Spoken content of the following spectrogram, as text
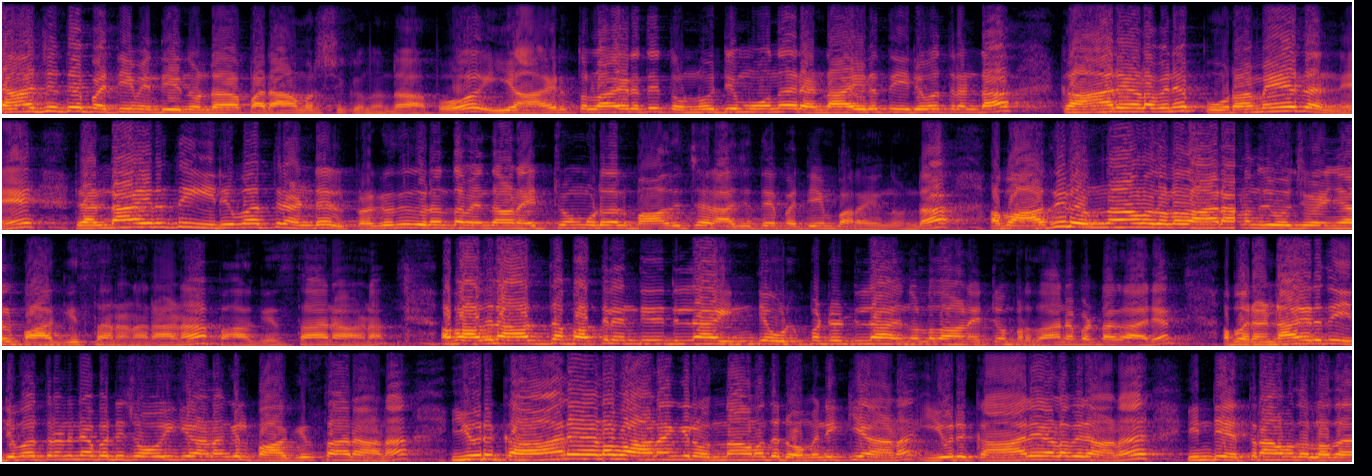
രാജ്യത്തെ പറ്റിയും എന്ത് ചെയ്യുന്നുണ്ട്? പരാമർശിക്കുന്നുണ്ട്. അപ്പോൾ ഈ ആയിരത്തി തൊള്ളായിരത്തി തൊണ്ണൂറ്റി മൂന്ന് രണ്ടായിരത്തി ഇരുപത്തിരണ്ട് കാലയളവിന് പുറമേ തന്നെ രണ്ടായിരത്തി ഇരുപത്തിരണ്ടിൽ പ്രകൃതി ദുരന്തം എന്താണ് ഏറ്റവും കൂടുതൽ ബാധിച്ച രാജ്യത്തെ പറ്റിയും പറയുന്നുണ്ട്. അപ്പൊ അതിൽ ഒന്നാമതുള്ളത് ആരാണെന്ന് ചോദിച്ചു കഴിഞ്ഞാൽ പാകിസ്ഥാനാണ്. ആരാണ്? പാകിസ്ഥാനാണ്. അപ്പൊ അതിൽ ആദ്യത്തെ പത്തിൽ എന്ത് ചെയ്തിട്ടില്ല? ഇന്ത്യ ഉൾപ്പെട്ടിട്ടില്ല എന്നുള്ളതാണ് ഏറ്റവും പ്രധാനപ്പെട്ട കാര്യം. അപ്പൊ രണ്ടായിരത്തി ഇരുപത്തിരണ്ടിനെ പറ്റി ചോദിക്കുകയാണെങ്കിൽ പാകിസ്ഥാനാണ്. ഈ ഒരു കാലയളവാണെങ്കിൽ ഒന്നാമത് ഡൊമിനിക്കയാണ്. ഈ ഒരു കാലയളവിലാണ് ഇന്ത്യ എത്രാമതുള്ളത്?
